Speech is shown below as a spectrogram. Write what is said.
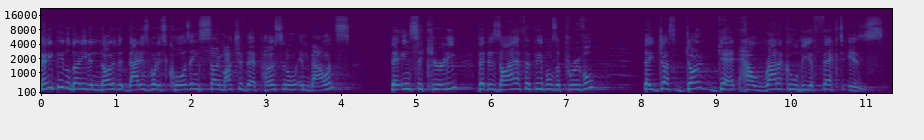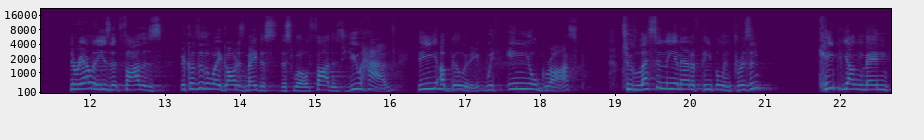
Many people don't even know that that is what is causing so much of their personal imbalance, their insecurity, their desire for people's approval. They just don't get how radical the effect is. The reality is that fathers, because of the way God has made this, this world, fathers, you have the ability within your grasp to lessen the amount of people in prison, keep young men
